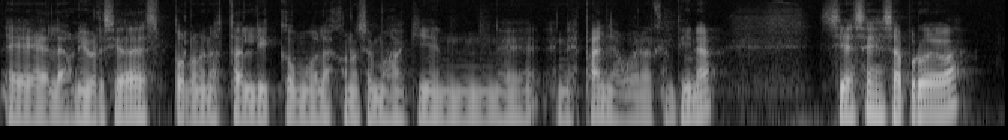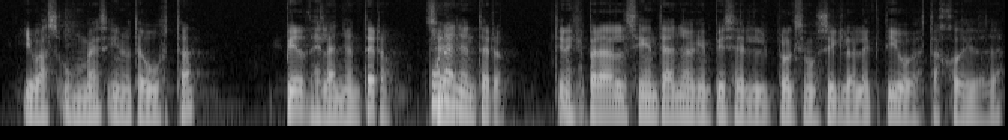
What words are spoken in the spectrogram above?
eh, las universidades, por lo menos tal y como las conocemos aquí en, eh, en España o en Argentina, si haces esa prueba y vas un mes y no te gusta, pierdes el año entero. Sí. Un año entero. Tienes que esperar al siguiente año a que empiece el próximo ciclo lectivo, estás jodido ya.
